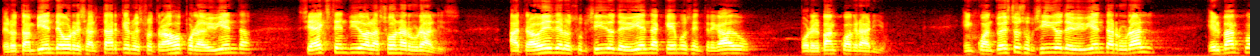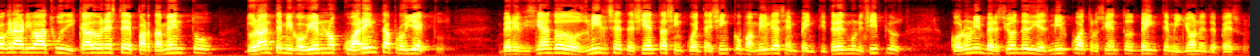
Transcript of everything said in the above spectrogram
Pero también debo resaltar que nuestro trabajo por la vivienda se ha extendido a las zonas rurales, a través de los subsidios de vivienda que hemos entregado por el Banco Agrario. En cuanto a estos subsidios de vivienda rural, el Banco Agrario ha adjudicado en este departamento durante mi gobierno 40 proyectos beneficiando 2.755 familias en 23 municipios con una inversión de 10.420 millones de pesos.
